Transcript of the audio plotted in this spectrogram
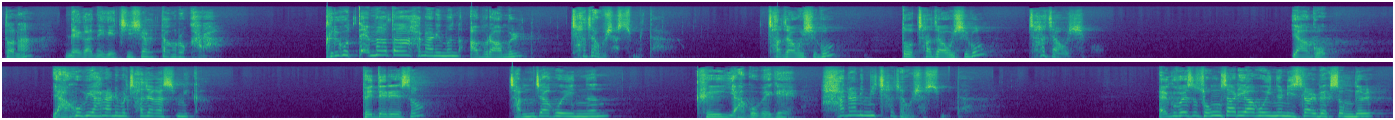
떠나 내가 내게 지시할 땅으로 가라. 그리고 때마다 하나님은 아브라함을 찾아오셨습니다. 찾아오시고 또 찾아오시고 찾아오시고 야곱 야곱이 하나님을 찾아갔습니까? 베델에서 잠자고 있는 그 야곱에게 하나님이 찾아오셨습니다. 애굽에서 종살이하고 있는 이스라엘 백성들,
